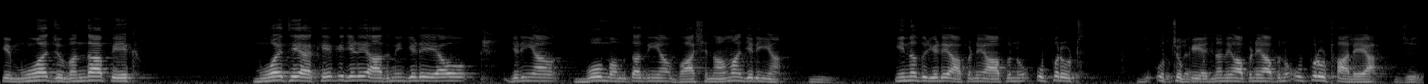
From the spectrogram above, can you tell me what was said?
ਕਿ ਮੂਆ ਜੁਬੰਦਾ ਪੇਖ ਮੂਆ ਇੱਥੇ ਆਖੇ ਕਿ ਜਿਹੜੇ ਆਦਮੀ ਜਿਹੜੇ ਆ ਉਹ ਜਿਹੜੀਆਂ ਮੋਹ ਮਮਤਾ ਦੀਆਂ ਵਾਸ਼ਨਾਵਾਂ ਜਿਹੜੀਆਂ ਇਹਨਾਂ ਤੋਂ ਜਿਹੜੇ ਆਪਣੇ ਆਪ ਨੂੰ ਉੱਪਰ ਉੱਠ ਉੱਠ ਚੁੱਕੇ ਆ ਜਿਨ੍ਹਾਂ ਨੇ ਆਪਣੇ ਆਪ ਨੂੰ ਉੱਪਰ ਉਠਾ ਲਿਆ ਜੀ।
